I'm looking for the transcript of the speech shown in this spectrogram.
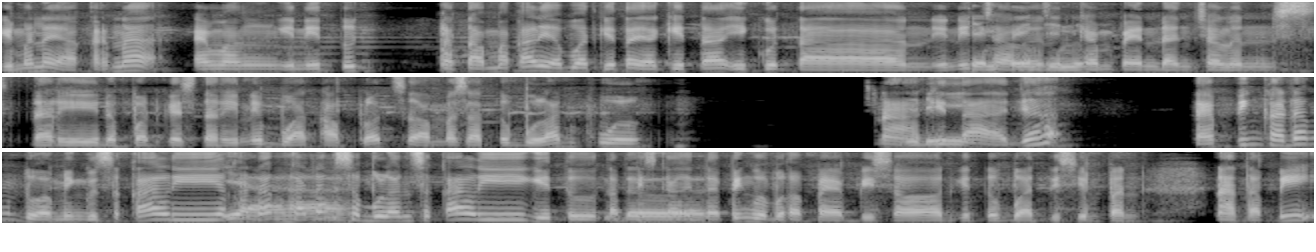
gimana ya? Karena emang ini tuh pertama kali ya buat kita ya kita ikutan ini Campaign challenge ini. campaign dan challenge dari the podcaster ini buat upload selama satu bulan full. Nah Jadi- kita aja tapping kadang dua minggu sekali Ya. kadang-kadang sebulan sekali gitu. Tapi sekali tapping beberapa episode gitu buat disimpan. Nah tapi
